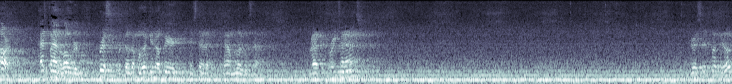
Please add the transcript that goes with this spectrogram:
All right, I had to find a longer prusik because I'm gonna hook it up here instead of down below this time. Wrap it three times. Dress that puppy up.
